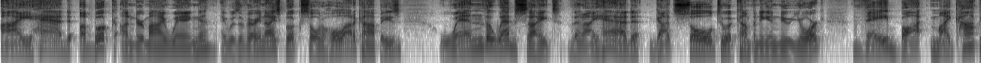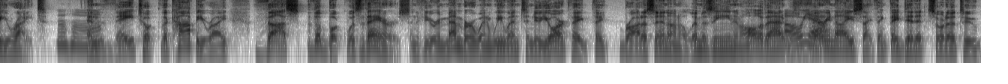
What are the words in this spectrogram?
I had a book under my wing. It was a very nice book, sold a whole lot of copies. When the website that I had got sold to a company in New York, they bought my copyright mm-hmm. and they took the copyright. Thus, the book was theirs. And if you remember, when we went to New York, they, they brought us in on a limousine and all of that. It was Oh, yeah. very nice. I think they did it sort of to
